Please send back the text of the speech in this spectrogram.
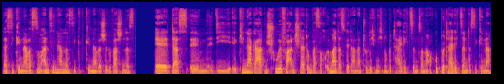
dass die Kinder was zum Anziehen haben, dass die Kinderwäsche gewaschen ist äh, dass ähm, die Kindergarten, Schulveranstaltung, was auch immer, dass wir da natürlich nicht nur beteiligt sind, sondern auch gut beteiligt sind, dass die Kinder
